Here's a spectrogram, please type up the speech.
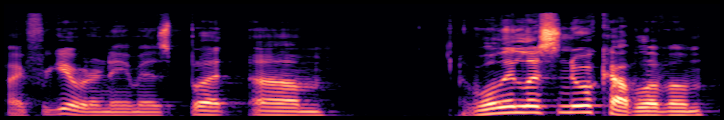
I forget what her name is, but um, I've only listened to a couple of them.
